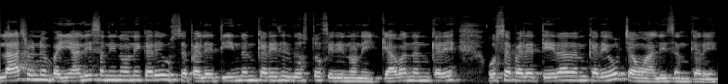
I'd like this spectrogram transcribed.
लास्ट मिनट में बयालीस रन इन्होंने करे, उससे पहले तीन रन करे थे दोस्तों, फिर इन्होंने इक्यावन रन करे, उससे पहले तेरह रन करे और चौवालीस रन करे।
